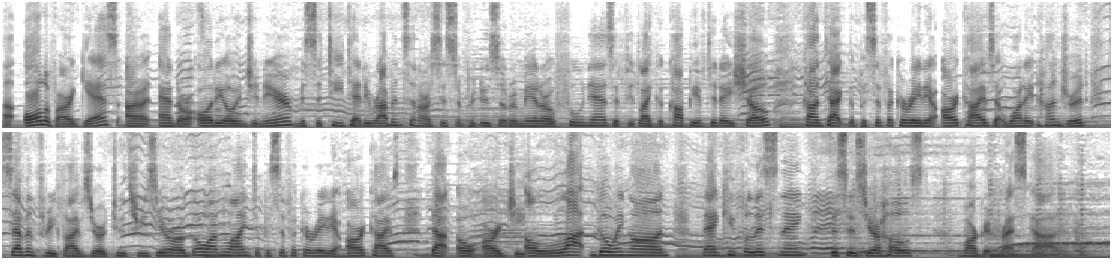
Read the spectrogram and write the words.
uh, all of our guests uh, and our audio engineer, Mr. T. Teddy Robinson, our assistant producer Romero Funes. If you'd like a copy of today's show, contact the Pacifica Radio Archives at 1-800-735-0230 or go online to pacificaradioarchives.org. A lot going on. Thank you for listening. This is your host, Margaret Prescott.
